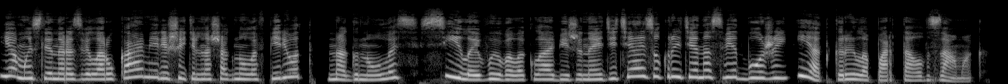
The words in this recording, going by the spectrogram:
Я мысленно развела руками, решительно шагнула вперед, нагнулась, силой выволокла обиженное дитя из укрытия на свет Божий и открыла портал в замок.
